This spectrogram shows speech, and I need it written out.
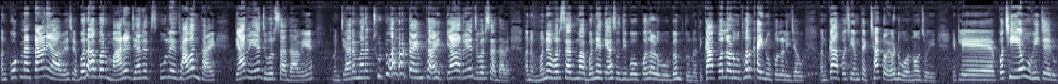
અને કોકના ટાણે આવે છે. બરાબર, મારે જ્યારે સ્કૂલે જવાનું થાય, ત્યારે જ વરસાદ આવે. અને જ્યારે મારે છૂટવાનો ટાઈમ થાય, ત્યારે જ વરસાદ આવે. અને મને વરસાદમાં બને ત્યાં સુધી બહુ પલળવું ગમતું નથી. કાં પલળવું થરખાઈનું પલળી જવું અને કાં પછી એમ થાય છાંટો અડવો ન જોઈએ. એટલે પછી એવું વિચાર્યું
